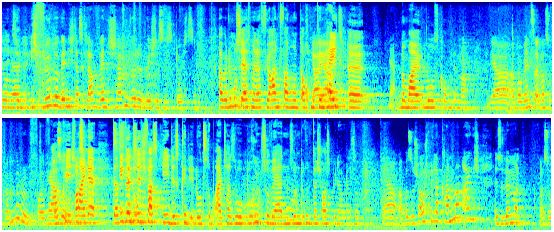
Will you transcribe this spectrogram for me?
Also ich schwöre, wenn ich das glaube, wenn ich es schaffen würde, würde ich das nicht durchziehen. Aber du musst ja erstmal dafür anfangen und auch mit dem. Hate äh, normal loskommen. Immer. Ja, aber wenn es einfach so klappen würde, voll Ja, also, okay, ich meine, das geht ja wünscht sich fast jedes Kind in unserem Alter, so berühmt zu werden, so ein berühmter Schauspieler oder so. Ja, aber so Schauspieler kann man eigentlich, also wenn man, also,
